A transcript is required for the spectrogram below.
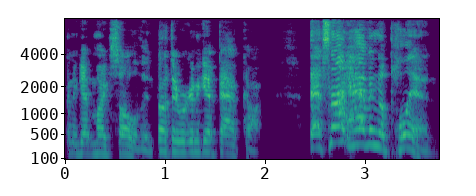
going to get Mike Sullivan. Thought they were going to get Babcock. That's not having a plan.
